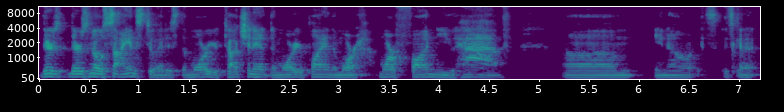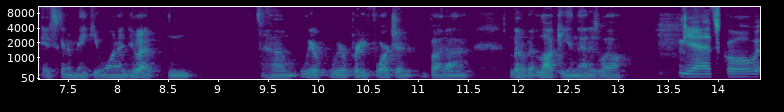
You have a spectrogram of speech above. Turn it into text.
there's there's no science to it. It's the more you're touching it, the more you're playing, the more more fun you have um, you know, it's it's gonna it's gonna make you want to do it. And um, we we're we are pretty fortunate, but uh, a little bit lucky in that as well. Yeah, that's cool.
